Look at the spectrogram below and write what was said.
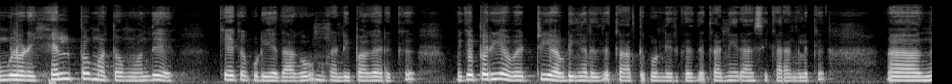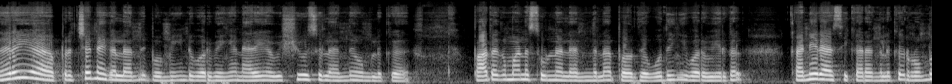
உங்களுடைய ஹெல்ப்பை மற்றவங்க வந்து கேட்கக்கூடியதாகவும் கண்டிப்பாக இருக்குது மிகப்பெரிய வெற்றி அப்படிங்கிறது காத்து கொண்டிருக்கிறது கன்னிராசிக்காரங்களுக்கு. நிறைய பிரச்சனைகள்லேருந்து இப்போ மீண்டு வருவீங்க. நிறைய இஷ்யூஸ்லேருந்து உங்களுக்கு பாதகமான சூழ்நிலை இப்போ அது ஒதுங்கி வருவீர்கள். கன்னிராசிக்காரங்களுக்கு ரொம்ப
